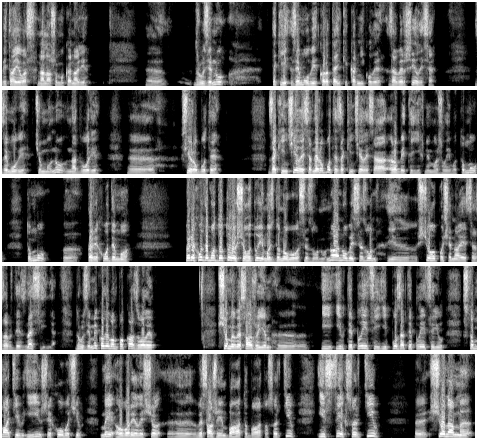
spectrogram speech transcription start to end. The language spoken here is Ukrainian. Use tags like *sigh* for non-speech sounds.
Вітаю вас на нашому каналі. Е, Друзі, ну, такі зимові коротенькі канікули завершилися. Зимові чому? Ну, на дворі е, всі роботи закінчилися. Не роботи закінчилися, а робити їх неможливо. Тому, тому е, переходимо, переходимо до того, що готуємось до нового сезону. Ну, а новий сезон е, з чого починається завжди? З насіння. Друзі, ми коли вам показували, що ми висаджуємо е, і, і в теплиці, і поза теплицею з томатів і інших овочів, ми говорили, що е, висаджуємо багато-багато сортів. І з цих сортів, що нам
